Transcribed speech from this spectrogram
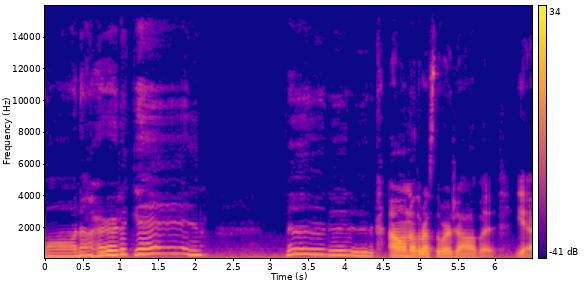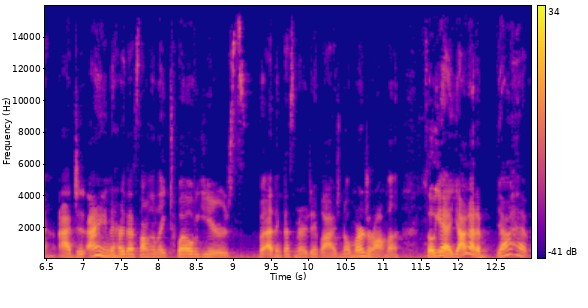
wanna hurt again. I don't know the rest of the words, y'all, but yeah, I just I ain't even heard that song in like 12 years. But I think that's Mary J. Blige. No more drama. So yeah, y'all gotta y'all have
